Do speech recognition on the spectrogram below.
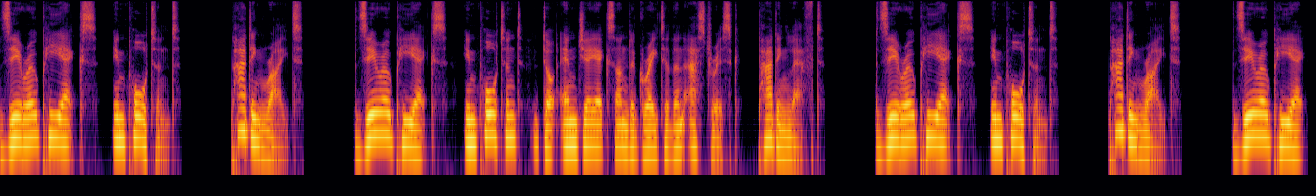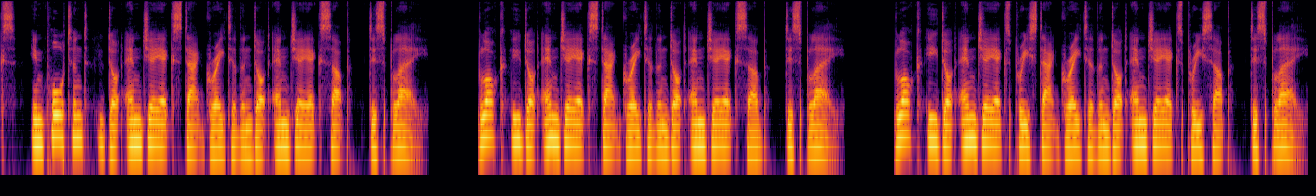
0px, important. Padding right. 0px, important. .mjx under greater than asterisk, padding left. 0px, important. Padding right. 0px, important. .mjx stack greater than .mjx sub, display. Block u.mjx stack greater than .mjx sub, display. Block e.mjx pre-stack greater than .mjx pre-sub, display.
